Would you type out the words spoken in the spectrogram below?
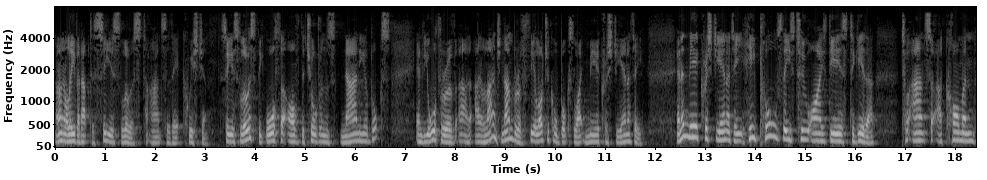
And I'm going to leave it up to C.S. Lewis to answer that question. C.S. Lewis, the author of the children's Narnia books, and the author of a, a large number of theological books like Mere Christianity. And in Mere Christianity, he pulls these two ideas together to answer a common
